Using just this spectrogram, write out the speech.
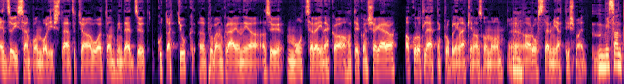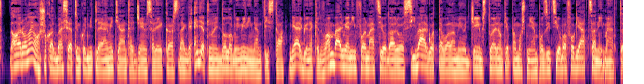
edzői szempontból is. Tehát, hogyha Volton, mint edzőt kutatjuk, próbálunk rájönni az ő módszereinek a hatékonyságára, akkor ott lehetnek problémák, én azt gondolom, hmm. a roster miatt is majd. Viszont arról nagyon sokat beszéltünk, hogy mit, le, mit jelentett James a Lakersnek, de egyetlen egy dolog még mindig nem tiszta. Gergő, neked van bármilyen információd arról, szivárgott-e valami, hogy James tulajdonképpen most milyen pozícióba fog játszani? Mert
